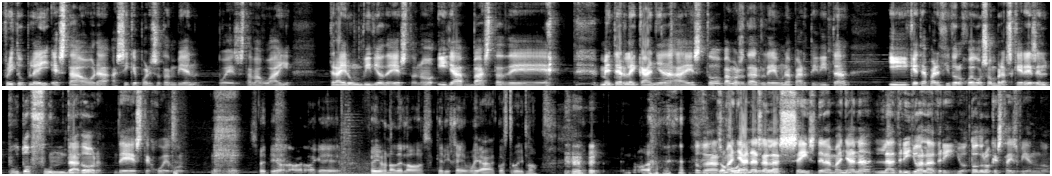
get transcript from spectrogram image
free to play está ahora, así que por eso también, pues estaba guay traer un vídeo de esto, ¿no? Y ya basta de meterle caña a esto, vamos a darle una partidita. ¿Y qué te ha parecido el juego, Sombras? Que eres el puto fundador de este juego. Sí, tío, la verdad que fui uno de los que dije voy a construirlo. Todas las mañanas a las 6 de la mañana, ladrillo a ladrillo, todo lo que estáis viendo.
